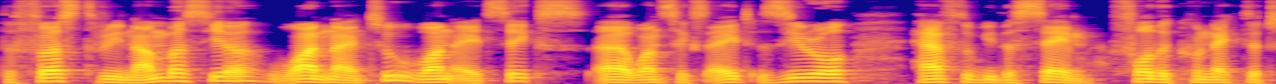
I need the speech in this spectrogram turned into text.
The first three numbers here, 192, 186, uh, 168, 0, have to be the same for the connected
